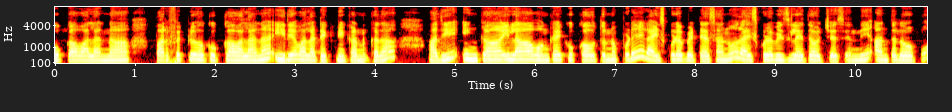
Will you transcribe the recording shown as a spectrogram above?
కుక్ అవ్వాలన్నా పర్ఫెక్ట్గా కుక్ అవ్వాలన్నా ఇదే వాళ్ళ టెక్నిక్ అను కదా? అది ఇంకా ఇలా వంకాయ కుక్ అవుతున్నప్పుడే రైస్ కూడా పెట్టేశాను. రైస్ కూడా విజిల్ అయితే వచ్చేసింది. అంతలోపు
